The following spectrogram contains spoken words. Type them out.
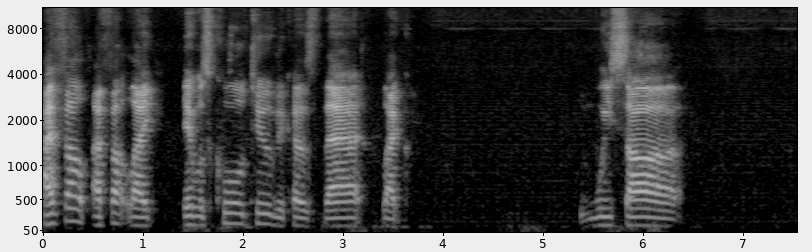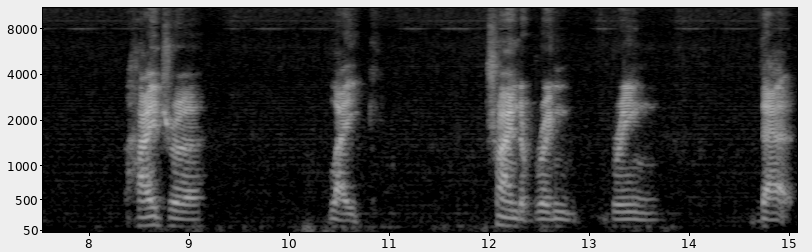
I felt I felt like it was cool too because that like we saw Hydra like trying to bring bring that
